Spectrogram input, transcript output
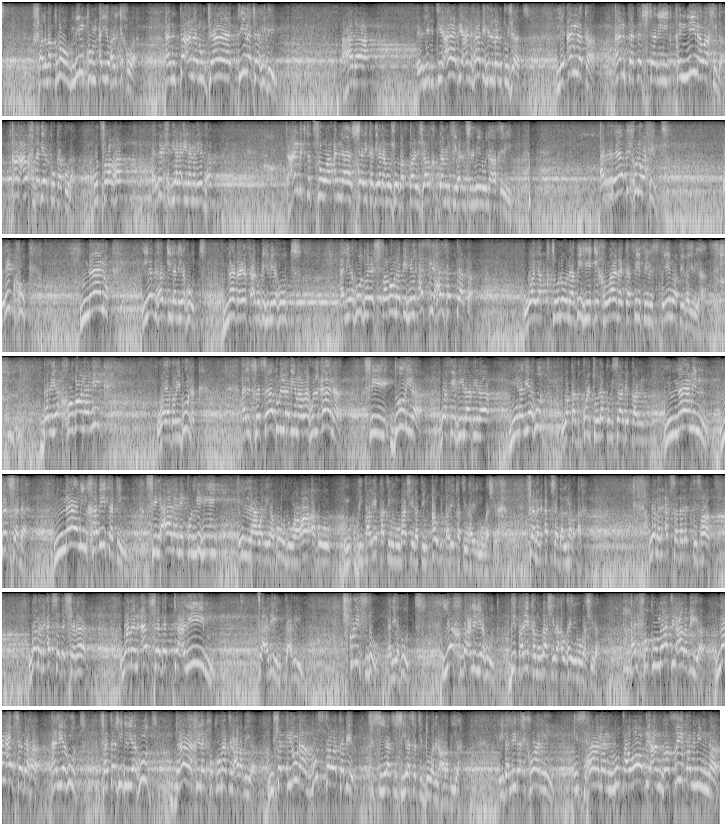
فالمطلوب منكم أيها الإخوة أن تعملوا جادين جاهدين على الابتعاد عن هذه المنتجات لأنك أنت تشتري قنينة واحدة قرعة واحدة ديال كوكاكولا وتشربها الربح ديالها إلى من يذهب؟ عندك تتصور أن الشركة ديالها موجودة في طنجة وخدامين فيها المسلمين وإلى آخره؟ الرابح الوحيد ربحك مالك يذهب إلى اليهود. ماذا يفعل به اليهود؟ اليهود يشترون به الأسلحة الفتاكة ويقتلون به إخوانك في فلسطين وفي غيرها. بل يأخذون منك ويضربونك. الفساد الذي نراه الآن في دورنا وفي بلادنا من اليهود. وقد قلت لكم سابقا ما من مفسدة ما من خبيثة في العالم كله إلا واليهود وراءه بطريقة مباشرة أو بطريقة غير مباشرة. فمن أفسد المرأة ومن أفسد الاقتصاد ومن أفسد الشباب ومن أفسد التعليم تعليم تعليم. شكون اللي يفسدوا اليهود يخضع لليهود بطريقة مباشرة أو غير مباشرة. الحكومات العربية من أفسدها؟ اليهود. فتجد اليهود داخل الحكومات العربية يشكلون مستوى كبير في سياسة الدول العربية. إذا لذا إخواني إسهاما متواضعا بسيطا منا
